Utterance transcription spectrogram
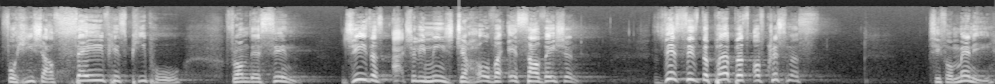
for he shall save his people from their sin. Jesus actually means Jehovah is salvation. This is the purpose of Christmas. See, for many,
